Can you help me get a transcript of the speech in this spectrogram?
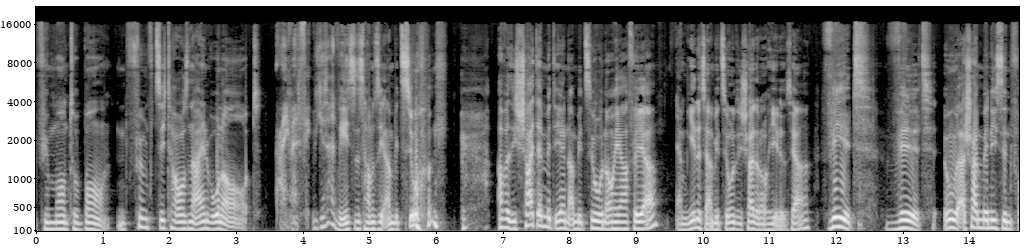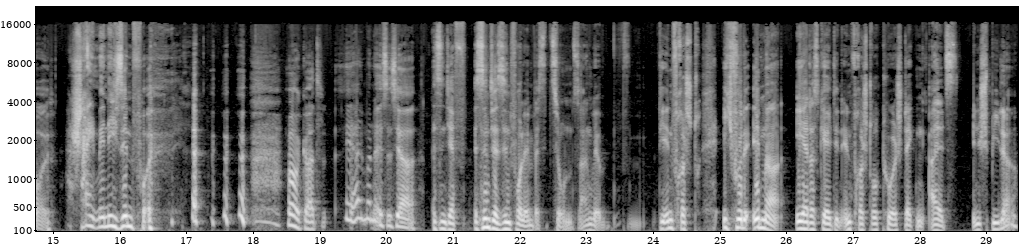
für Montauban, ein 50.000 Einwohnerort. Ah, ich meine, wie gesagt, wenigstens haben sie Ambitionen. Aber sie scheitern mit ihren Ambitionen auch Jahr für Jahr. Haben jedes Jahr Ambitionen, sie scheitern auch jedes Jahr. Wild, wild. Junge, erscheint mir nicht sinnvoll. Erscheint mir nicht sinnvoll. oh Gott. Ja, ich meine, es ist ja, es sind ja, es sind ja sinnvolle Investitionen, sagen wir. Die Infrastruktur, ich würde immer eher das Geld in Infrastruktur stecken als in Spieler.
